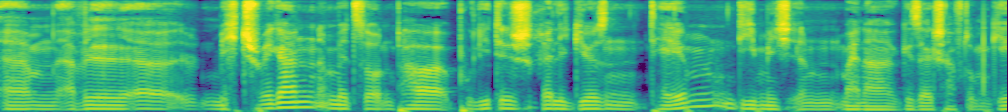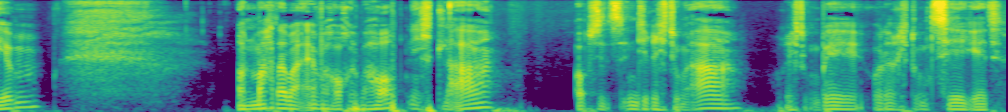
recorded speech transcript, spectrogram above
Ähm, er will äh, mich triggern mit so ein paar politisch-religiösen Themen, die mich in meiner Gesellschaft umgeben. Und macht aber einfach auch überhaupt nicht klar, ob es jetzt in die Richtung A, Richtung B oder Richtung C geht.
